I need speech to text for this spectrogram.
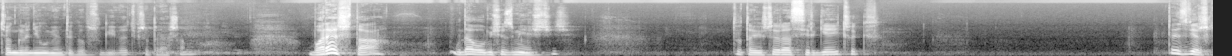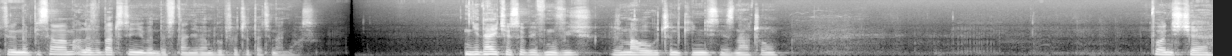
Ciągle nie umiem tego obsługiwać, przepraszam. Bo reszta udało mi się zmieścić. Tutaj jeszcze raz Siergiejczyk. To jest wiersz, który napisałam, ale wybaczcie, nie będę w stanie wam go przeczytać na głos. Nie dajcie sobie wmówić, że małe uczynki nic nie znaczą. Bądźcie,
